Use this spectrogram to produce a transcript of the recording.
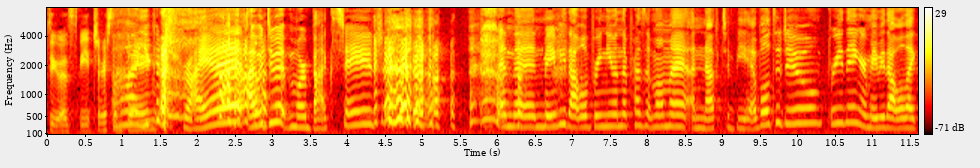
do a speech or ah, something. Oh, you could try it. I would do it more backstage. and then maybe that will bring you in the present moment enough to be able to do breathing, or maybe that will like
